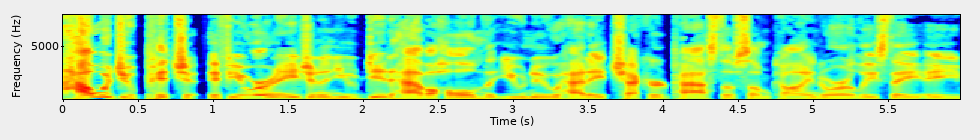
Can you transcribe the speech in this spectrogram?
how would you pitch it if you were an agent and you did have a home that you knew had a checkered past of some kind or at least a, a,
